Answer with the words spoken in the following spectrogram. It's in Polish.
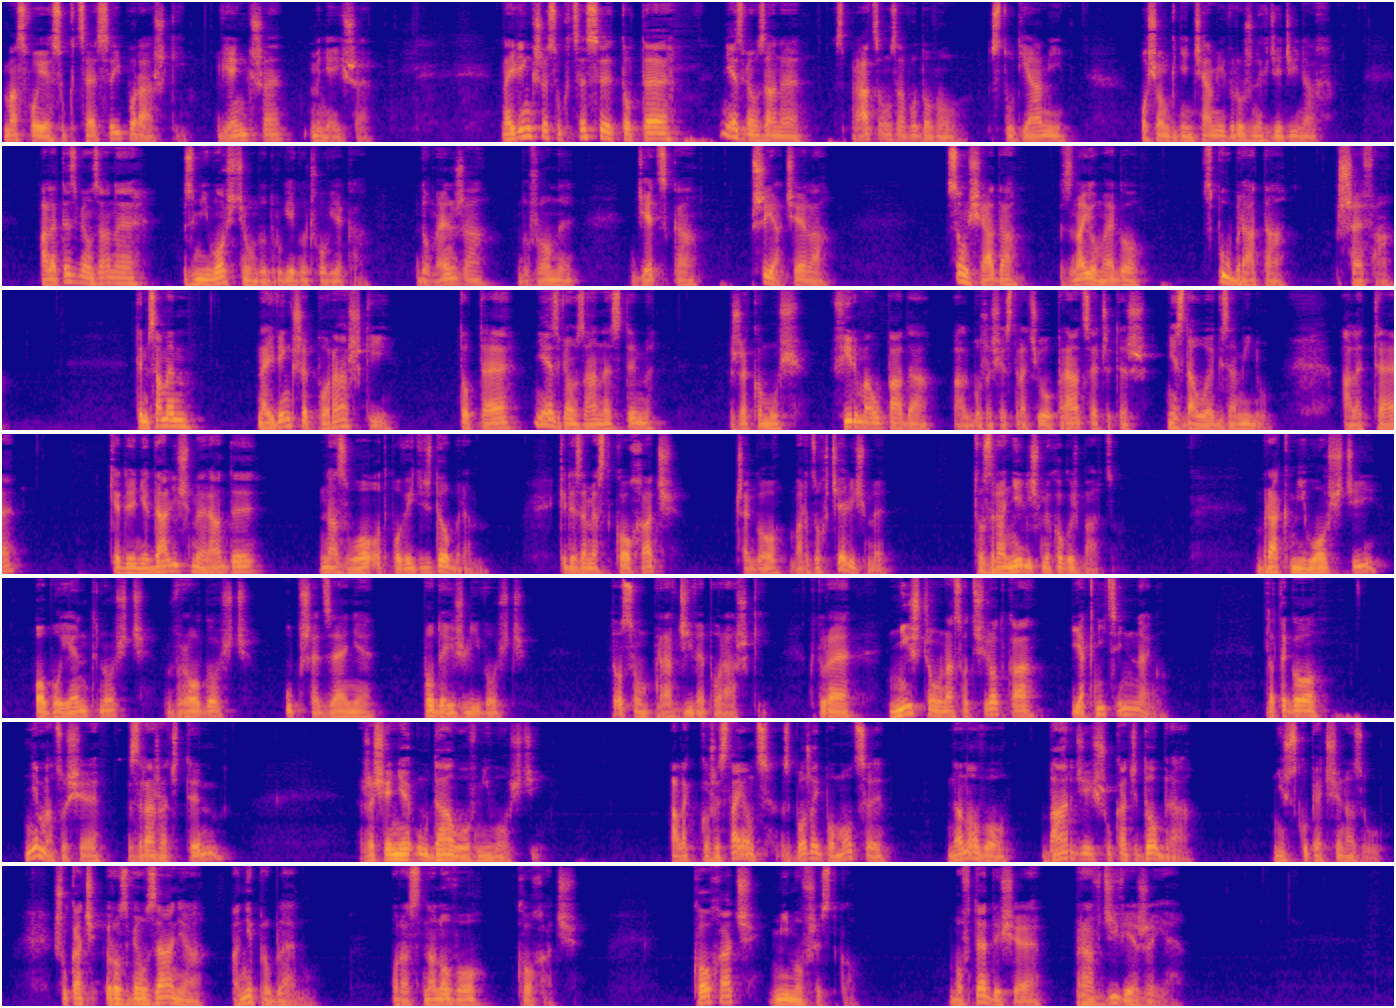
ma swoje sukcesy i porażki, większe, mniejsze. Największe sukcesy to te niezwiązane z pracą zawodową, studiami, osiągnięciami w różnych dziedzinach, ale te związane z miłością do drugiego człowieka, do męża, do żony, dziecka, przyjaciela, sąsiada, znajomego, współbrata, szefa. Tym samym największe porażki to te nie związane z tym, że komuś firma upada, albo że się straciło pracę, czy też nie zdało egzaminu, ale te, kiedy nie daliśmy rady na zło odpowiedzieć dobrem, kiedy zamiast kochać, czego bardzo chcieliśmy, to zraniliśmy kogoś bardzo. Brak miłości, obojętność, wrogość, uprzedzenie, podejrzliwość to są prawdziwe porażki, które niszczą nas od środka jak nic innego. Dlatego nie ma co się zrażać tym, że się nie udało w miłości. Ale korzystając z Bożej pomocy, na nowo bardziej szukać dobra, niż skupiać się na złu. Szukać rozwiązania, a nie problemu. Oraz na nowo kochać. Kochać mimo wszystko, bo wtedy się prawdziwie żyje.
